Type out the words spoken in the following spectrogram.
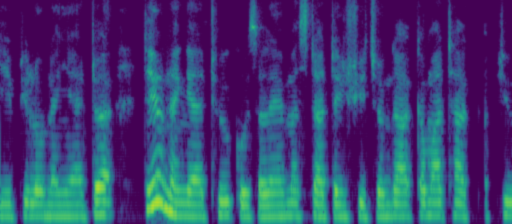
ရေးပြုလုပ်နိုင်ရန်အတွက်တရုတ်နိုင်ငံအထူးကိုယ်စားလှယ်မစ္စတာတင်ရွှေကျွန်းကကမထအပြု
